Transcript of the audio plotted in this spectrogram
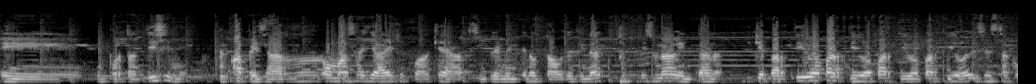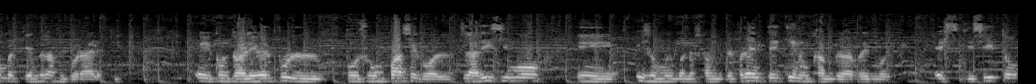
eh, importantísimo. A pesar o más allá de que pueda quedar simplemente en octavos de final, es una ventana. Y que partido a partido a partido a partido él se está convirtiendo en la figura del equipo. Eh, contra Liverpool puso un pase gol clarísimo, eh, hizo muy buenos cambios de frente, tiene un cambio de ritmo exquisito,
